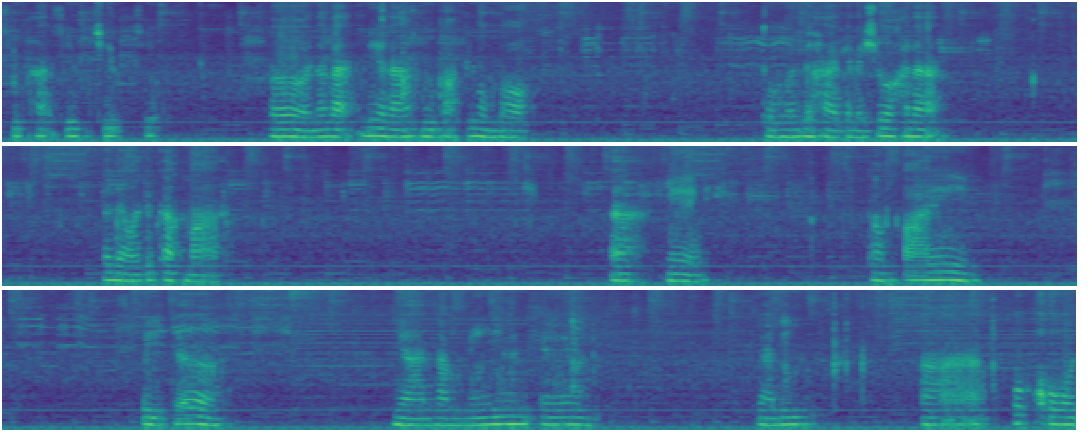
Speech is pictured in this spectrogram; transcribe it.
ชิปหาชิปชิปชิปเออ นั่นแหละนี่นะคือบักที่ผมบอก ตัวมันจะหายไปในชั่วขณะแล้วเดี๋ยวจะกลับมาอะนี่ต่อไปสปีดเดอร์ ยานลำนี้นั่นเองยานที่พวกโคน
